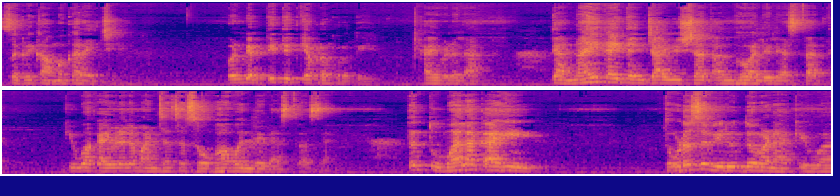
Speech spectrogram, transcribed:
सगळी कामं करायची. पण व्यक्ती तितक्या प्रकृती. काही वेळेला त्यांनाही काही त्यांच्या आयुष्यात अनुभव आलेले असतात. किंवा काही वेळेला माणसाचा स्वभाव बनलेला असतो असा. तर तुम्हाला काही थोडंसं विरुद्ध म्हणा किंवा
